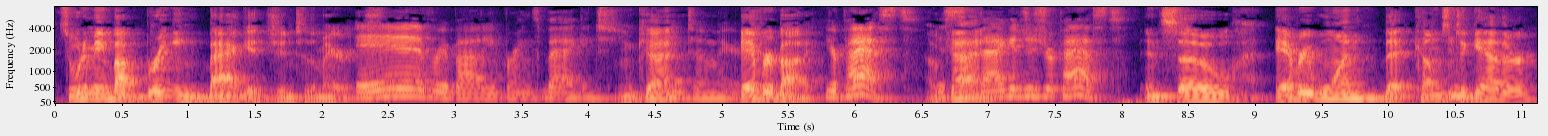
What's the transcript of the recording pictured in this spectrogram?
So, what do you mean by bringing baggage into the marriage? Everybody brings baggage Okay. into a marriage. Everybody. your past. It's- Okay. baggage is your past. And so everyone that comes together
